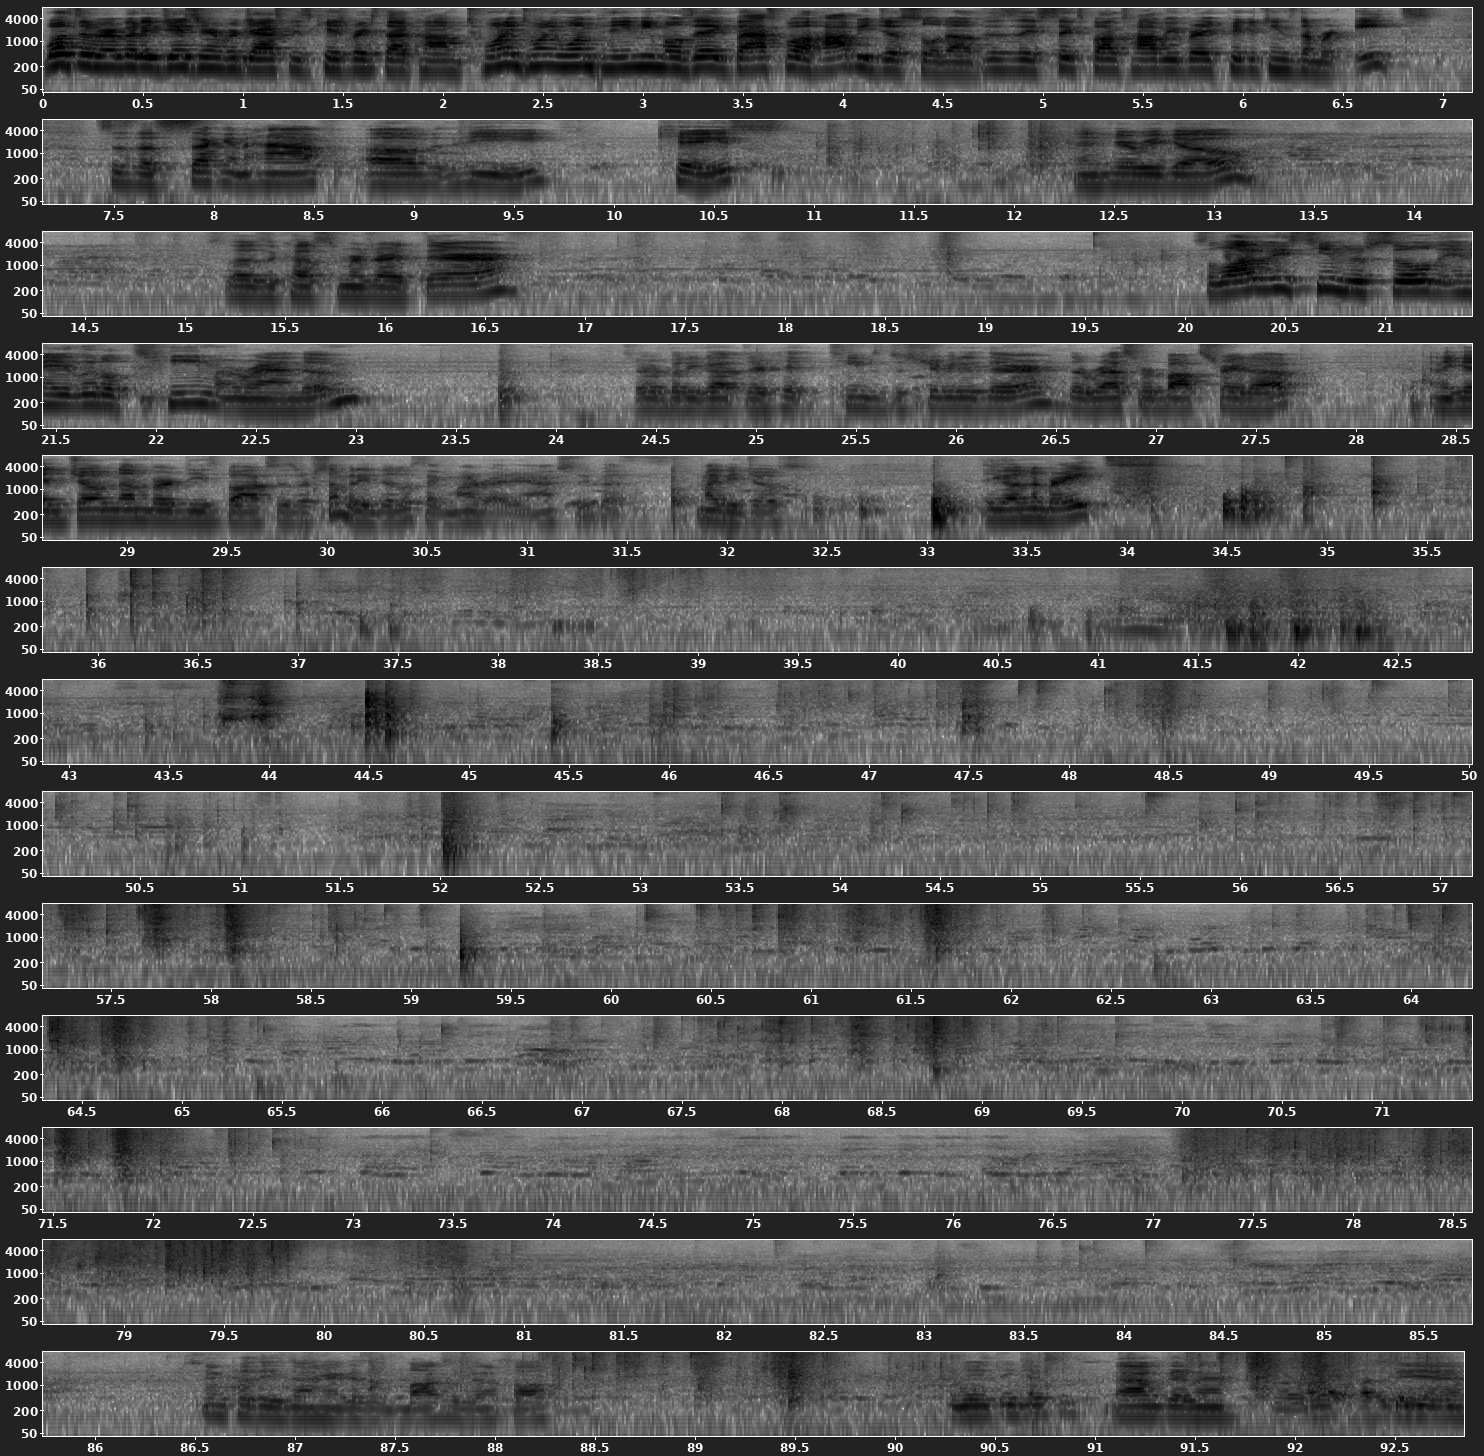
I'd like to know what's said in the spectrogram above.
What's up, everybody? Jason here for JaspysCaseBreaks.com. 2021 Panini Mosaic Basketball Hobby just sold out. This is a six-box hobby break. Pikachu's number eight. This is the second half of the case. And here we go. So those are the customers right there. So a lot of these teams were sold in a little team random. So everybody got their hit teams distributed there. The rest were bought straight up. And again, Joe numbered these boxes, or somebody did. Looks like my writing actually, but might be Joe's. There you go, number eight. So put these down here because the box is gonna fall. You need anything, Justin? No, I'm good, man. Alright, have a good ya. day.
